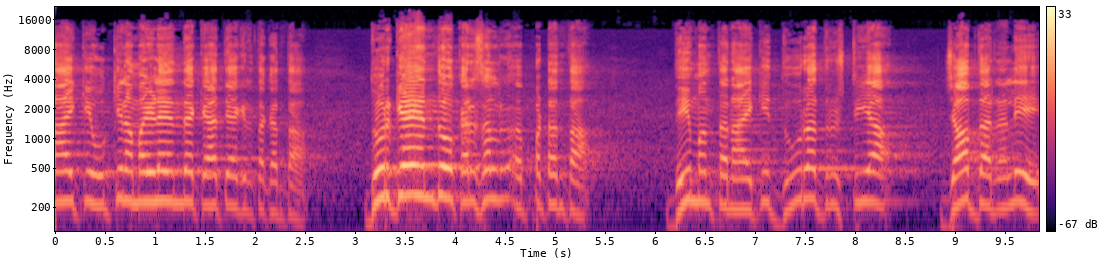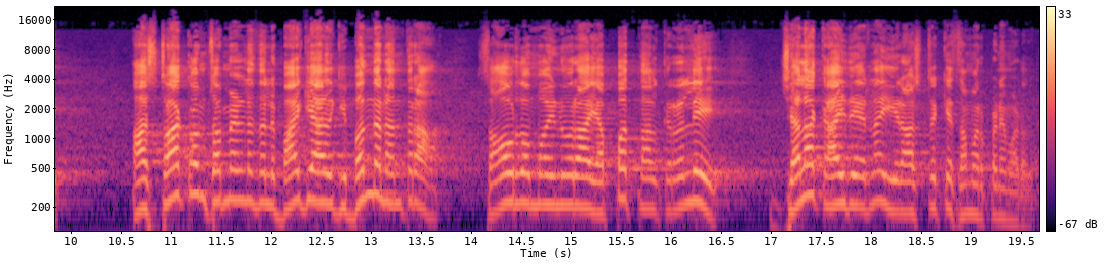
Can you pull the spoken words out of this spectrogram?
ನಾಯಕಿ ಉಕ್ಕಿನ ಮಹಿಳೆ ಎಂದೇ ಖ್ಯಾತಿಯಾಗಿರ್ತಕ್ಕಂಥ ದುರ್ಗೆ ಎಂದು ಕರೆಸಲ್ಪಟ್ಟಂಥ ಧೀಮಂತ ನಾಯಕಿ ದೂರದೃಷ್ಟಿಯ ಜವಾಬ್ದಾರಿನಲ್ಲಿ ಆ ಸ್ಟಾಕ್ಹೋಮ್ ಸಮ್ಮೇಳನದಲ್ಲಿ ಭಾಗಿಯಾಗಿ ಬಂದ ನಂತರ ಸಾವಿರದ ಒಂಬೈನೂರ ಎಪ್ಪತ್ನಾಲ್ಕರಲ್ಲಿ ಜಲ ಕಾಯ್ದೆಯನ್ನು ಈ ರಾಷ್ಟ್ರಕ್ಕೆ ಸಮರ್ಪಣೆ ಮಾಡಿದ್ರು.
